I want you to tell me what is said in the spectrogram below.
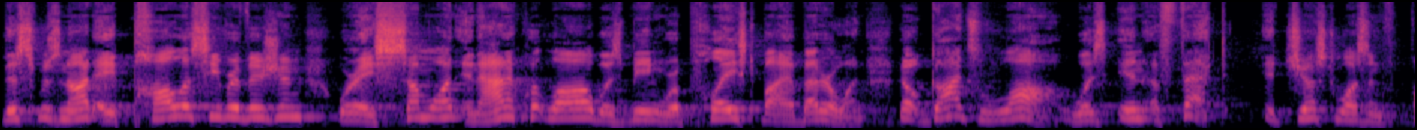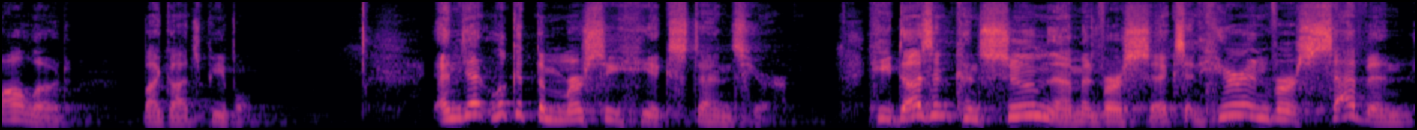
This was not a policy revision where a somewhat inadequate law was being replaced by a better one. No, God's law was in effect, it just wasn't followed by God's people. And yet, look at the mercy he extends here. He doesn't consume them in verse 6, and here in verse 7,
